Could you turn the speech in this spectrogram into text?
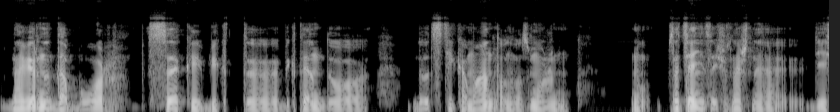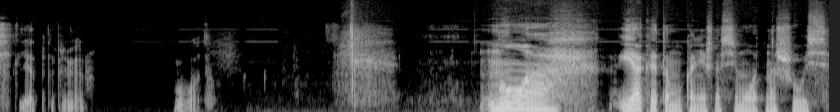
наверное, добор SEC и T- Big Ten до 20 команд, он возможен, ну, затянется еще, знаешь, на 10 лет, например. Вот. Ну, а я к этому, конечно, всему отношусь.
